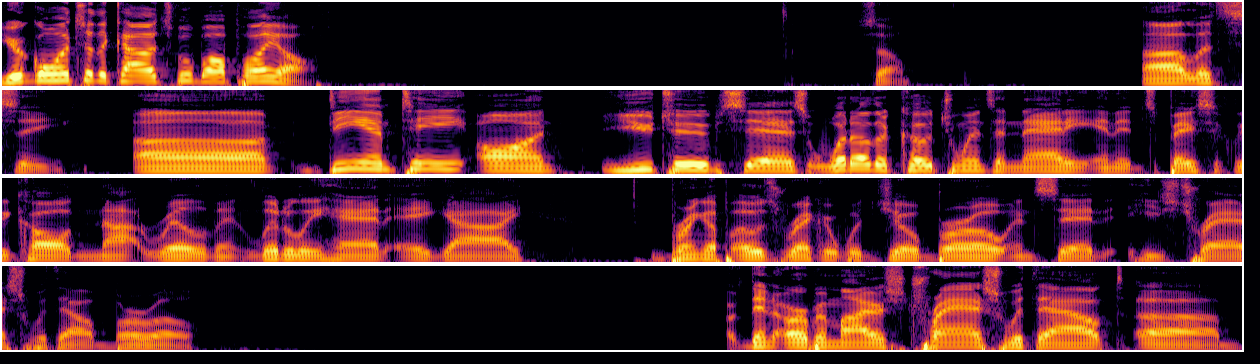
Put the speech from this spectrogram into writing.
You're going to the college football playoff. So, uh, let's see. Uh, DMT on YouTube says, What other coach wins a natty? And it's basically called Not Relevant. Literally had a guy bring up O's record with Joe Burrow and said he's trash without Burrow. Then Urban Meyer's trash without um,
